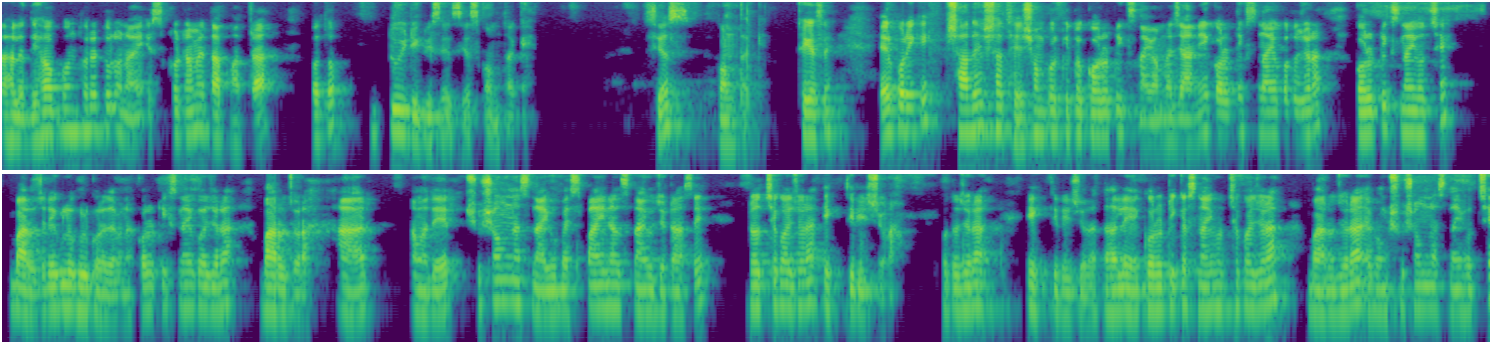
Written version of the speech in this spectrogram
তাহলে দেহ অভ্যন্তরের তুলনায় স্ক্রোটামের তাপমাত্রা কত? দুই ডিগ্রি সেলসিয়াস কম থাকে। সেলসিয়াস কম থাকে। ঠিক আছে? এরপরে কি? স্বাদের সাথে সম্পর্কিত করটিক স্নায়ু। আমরা জানি করটিক স্নায়ু কত জোড়া? করটিক স্নায়ু হচ্ছে বারো জোড়া। এগুলো ভুল করা যাবে না। করটিক স্নায়ু কয় জোড়া? বারো জোড়া। আর আমাদের সুষমনা স্নায়ু বা স্পাইনাল স্নায়ু যেটা আছে, এটা হচ্ছে কয় জোড়া? একত্রিশ জোড়া। কত জোড়া? একত্রিশ জোড়া। তাহলে করোটিকা স্নায়ু হচ্ছে কয় জোড়া? বারো জোড়া এবং সুষমনা স্নায়ু হচ্ছে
